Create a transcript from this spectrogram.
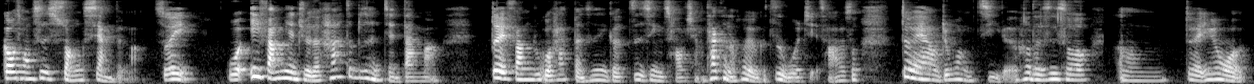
沟通是双向的嘛，所以我一方面觉得哈，这不是很简单吗？对方如果他本身一个自信超强，他可能会有个自我解嘲，他说：“对啊，我就忘记了。”或者是说：“嗯，对，因为我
